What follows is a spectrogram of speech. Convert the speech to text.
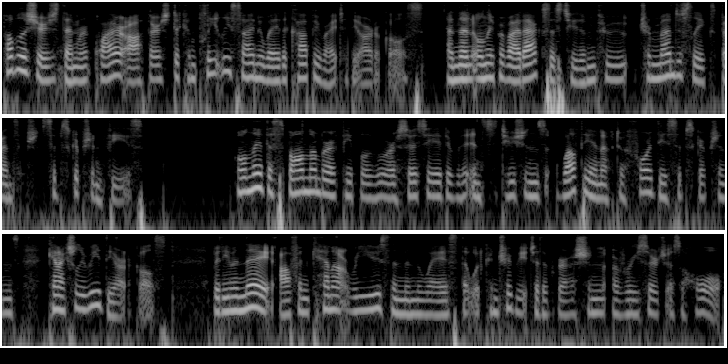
Publishers then require authors to completely sign away the copyright to the articles, and then only provide access to them through tremendously expensive subscription fees. Only the small number of people who are associated with institutions wealthy enough to afford these subscriptions can actually read the articles but even they often cannot reuse them in the ways that would contribute to the progression of research as a whole.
